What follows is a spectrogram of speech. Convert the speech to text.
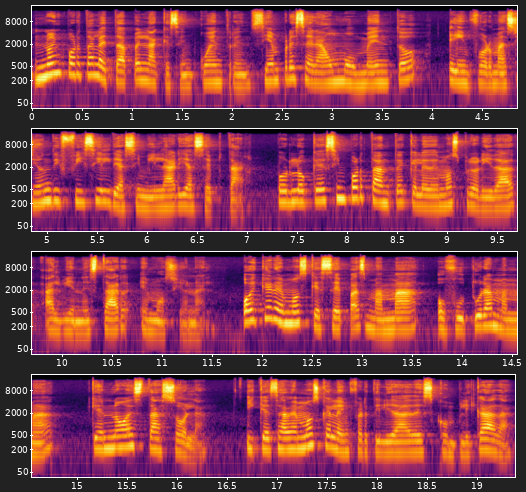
No importa la etapa en la que se encuentren, siempre será un momento e información difícil de asimilar y aceptar, por lo que es importante que le demos prioridad al bienestar emocional. Hoy queremos que sepas, mamá o futura mamá, que no estás sola y que sabemos que la infertilidad es complicada,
